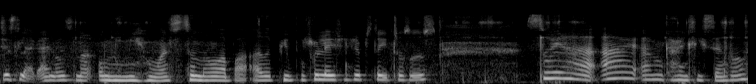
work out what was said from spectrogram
just like I know it's not only me who wants to know about other people's relationship statuses. So yeah, I am currently single.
